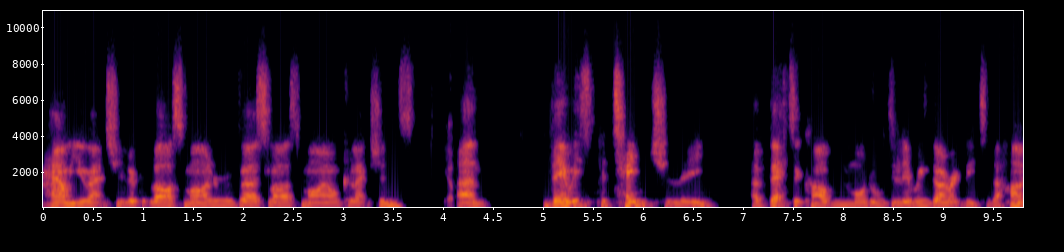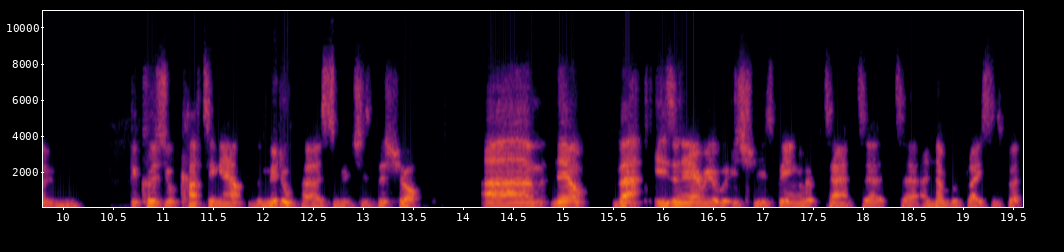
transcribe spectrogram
how you actually look at last mile and reverse last mile collections. Yep. Um, there is potentially a better carbon model delivering directly to the home because you're cutting out the middle person, which is the shop. Um, now, that is an area which is being looked at at uh, a number of places, but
